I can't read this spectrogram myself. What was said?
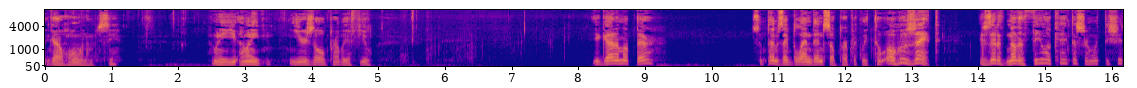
They got a hole in him. See? How many, how many years old? Probably a few. You got them up there? Sometimes they blend in so perfectly too. Oh, who's that? Is that another Thelocactus or what the shit?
